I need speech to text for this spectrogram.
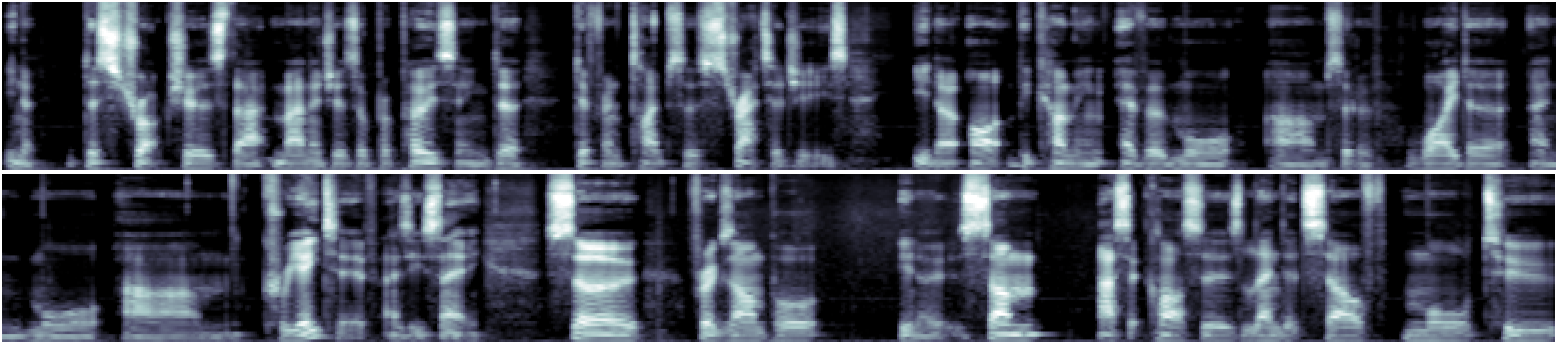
you know, the structures that managers are proposing, the different types of strategies, you know, are becoming ever more um, sort of wider and more um, creative, as you say. So, for example, you know, some asset classes lend itself more to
